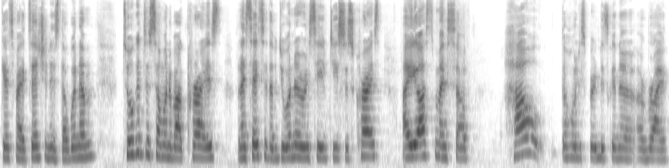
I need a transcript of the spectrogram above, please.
gets my attention is that when I'm talking to someone about Christ and I say to them, Do you want to receive Jesus Christ? I ask myself how the Holy Spirit is gonna arrive.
